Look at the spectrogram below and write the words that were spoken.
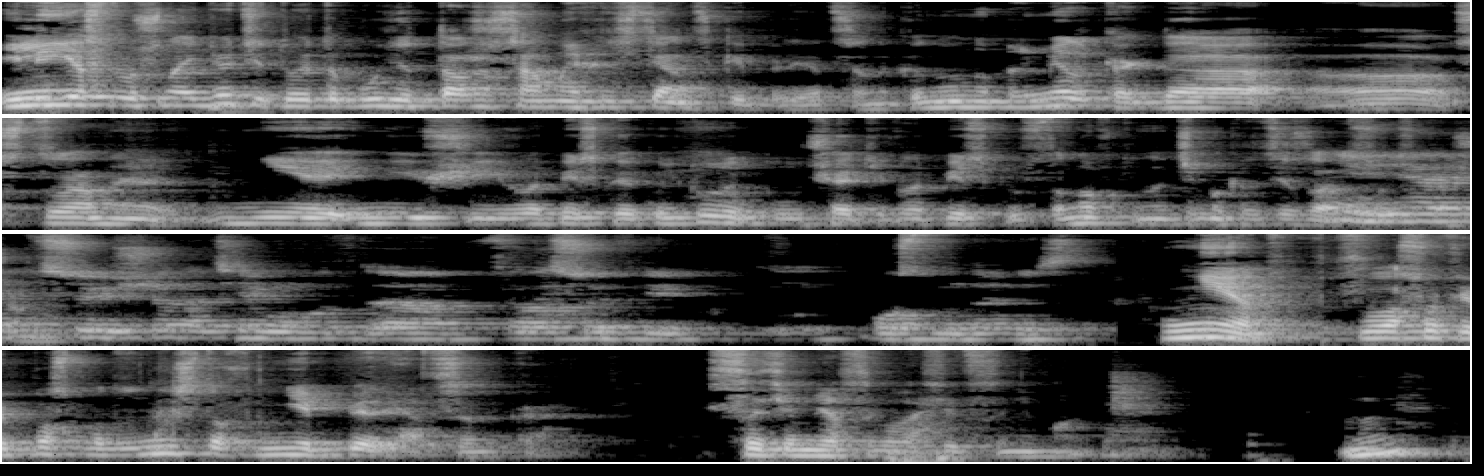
Или если уж найдете, то это будет та же самая христианская переоценка. Ну, например, когда э, страны, не имеющие европейской культуры, получают европейские установки на демократизацию. Не, я скажем. все еще на тему вот, э, философии постмодернистов. Нет, философия постмодернистов не переоценка. С этим я согласиться не могу. М?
